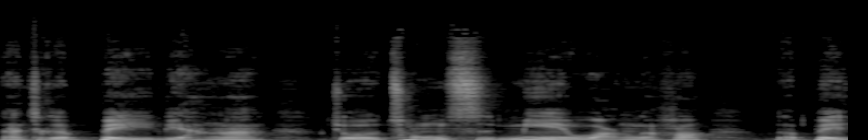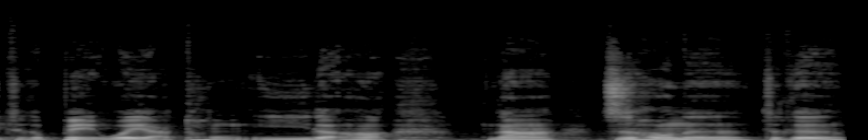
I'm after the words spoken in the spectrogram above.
那这个北凉啊。就从此灭亡了哈，那被这个北魏啊统一了哈。那之后呢，这个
